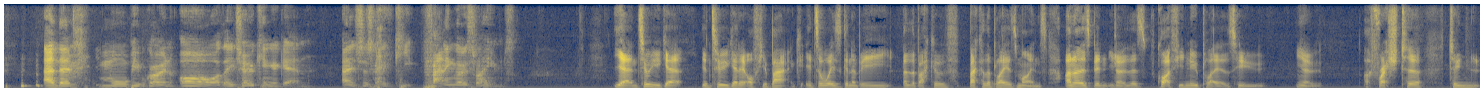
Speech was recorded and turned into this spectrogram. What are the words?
and then more people going, "Oh, are they choking again?" And it's just going to keep fanning those flames. yeah, until you get until you get it off your back, it's always going to be at the back of back of the players' minds. I know there's been you know there's quite a few new players who you know are fresh to to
